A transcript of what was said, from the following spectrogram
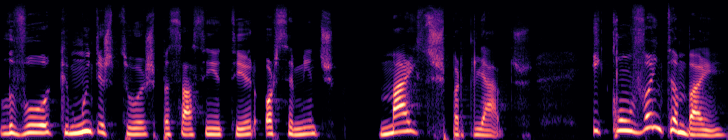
levou a que muitas pessoas passassem a ter orçamentos mais espartilhados. E convém também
